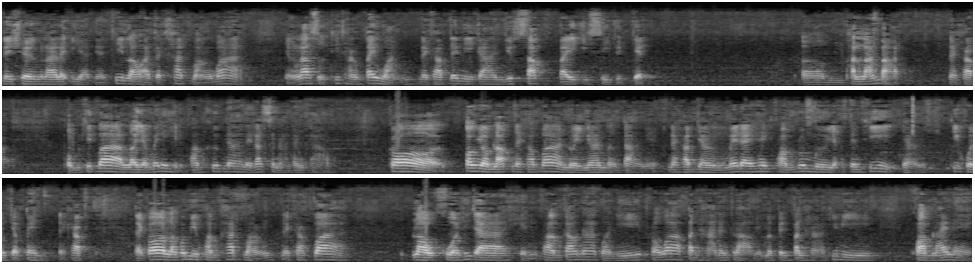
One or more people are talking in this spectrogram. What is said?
ในเชิงรายละเอียดเนี่ยที่เราอาจจะคาดหวังว่าอย่างล่าสุดที่ทางไต้หวันนะครับได้มีการยึดทรัพย์ไปอีก 4.7เอิ่มพันล้านบาท นะครับ ผมคิดว่าเรายังไม่ได้เห็นความคืบหน้าในลักษณะดังกล่าว ก็ต้องยอมรับนะครับว่าหน่วยงานต่างๆเนี่ยนะครับยังไม่ได้ให้ความร่วมมืออย่างเต็มที่อย่างที่ควรจะเป็นนะครับ แต่ก็เราก็มีความคาดหวังนะครับว่าเราควรที่จะเห็นความก้าวหน้ากว่านี้ เพราะว่าปัญหาดังกล่าวเนี่ยมันเป็นปัญหาที่มีความร้ายแรง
